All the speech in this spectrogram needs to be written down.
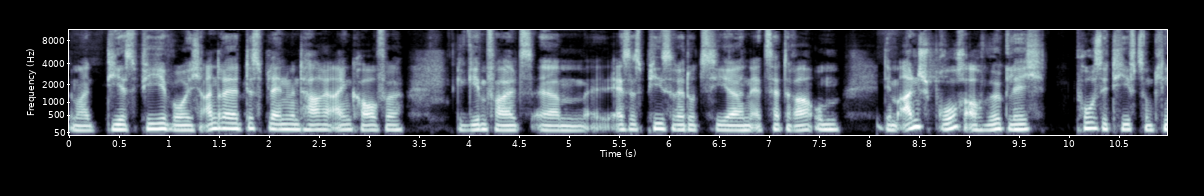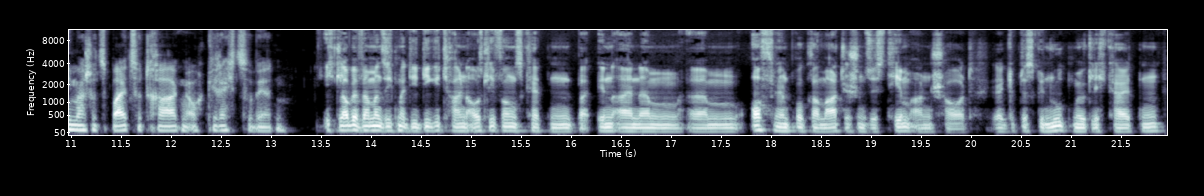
immer DSP, wo ich andere Display-Inventare einkaufe, gegebenenfalls ähm, SSPs reduzieren etc., um dem Anspruch auch wirklich positiv zum Klimaschutz beizutragen, auch gerecht zu werden. Ich glaube, wenn man sich mal die digitalen Auslieferungsketten in einem ähm, offenen programmatischen System anschaut, da gibt es genug Möglichkeiten,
